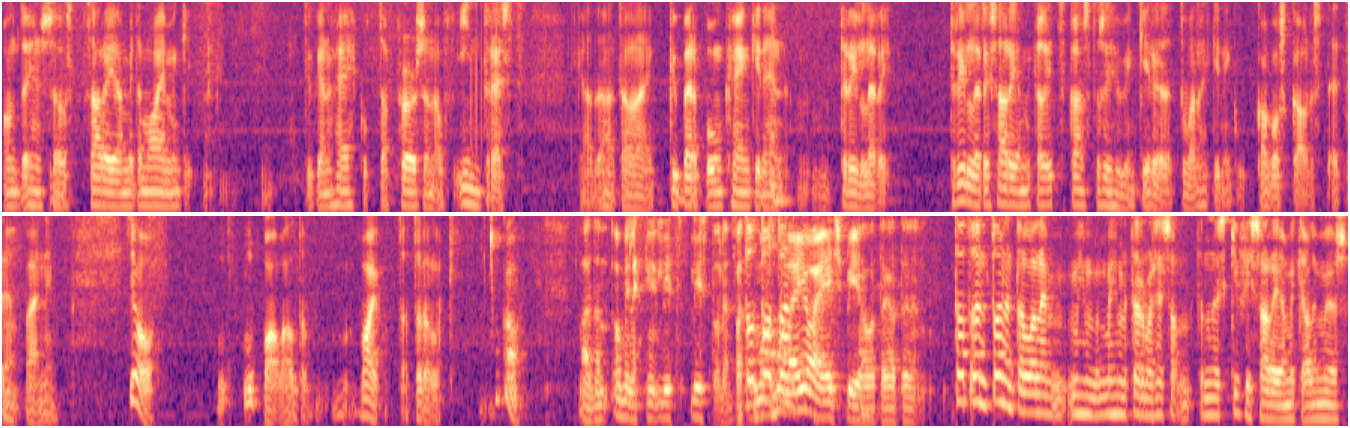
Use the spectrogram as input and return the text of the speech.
on tehnyt sellaista sarjaa, mitä mä aiemminkin tykännyt hehkuttaa, Person of Interest – mikä on tällainen kyberpunk-henkinen trilleri, thrillerisarja, mikä oli itse kanssa tosi hyvin kirjoitettu, varsinkin niin kuin kakoskaudesta eteenpäin. Mm. Niin, joo, lupaavalta vaikuttaa todellakin. Okay. Laitan omillekin listoille. To, to, mulla ei ole HBO, joten... To, toinen, toinen tällainen, mihin, mihin mä törmäsin, tämmöinen Skifi-sarja, mikä oli myös,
